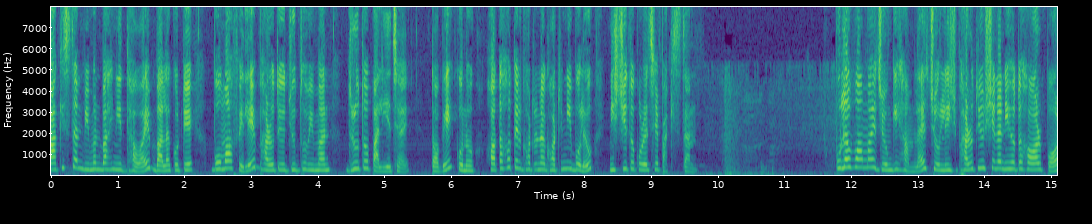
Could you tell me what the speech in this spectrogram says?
পাকিস্তান বিমান বাহিনীর ধাওয়ায় বালাকোটে বোমা ফেলে ভারতীয় যুদ্ধ বিমান দ্রুত পালিয়ে যায়। তবে কোনো হতাহতের ঘটনা ঘটেনি বলেও নিশ্চিত করেছে পাকিস্তান। পুলওয়ামায় জঙ্গি হামলায় চল্লিশ ভারতীয় সেনা নিহত হওয়ার পর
